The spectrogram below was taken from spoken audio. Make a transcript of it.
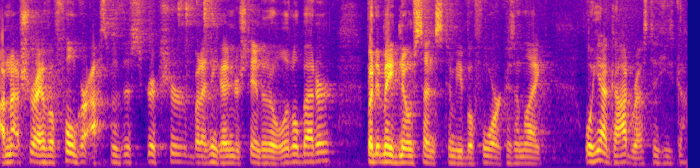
I'm not sure I have a full grasp of this scripture, but I think I understand it a little better. But it made no sense to me before because I'm like, well, yeah, God rested, he's God.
